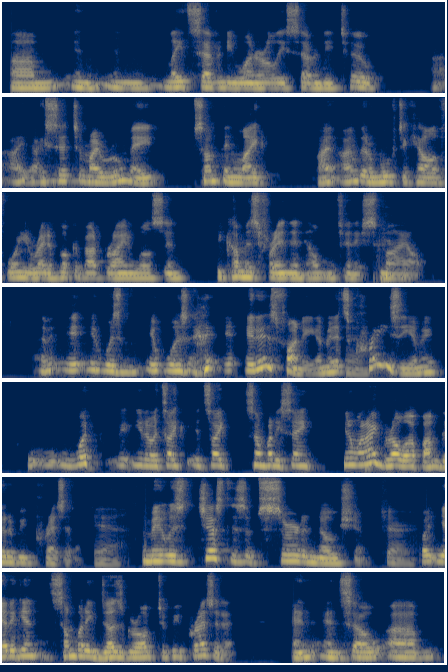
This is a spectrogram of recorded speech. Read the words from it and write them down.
um, in, in late 71, early 72, I, I said to my roommate something like, I, am going to move to California, write a book about Brian Wilson, become his friend, and help him finish Smile. I mean, it, it, was, it was, it, it is funny. I mean, it's yeah. crazy. I mean, what you know, it's like it's like somebody saying, you know, when I grow up, I'm going to be president. Yeah. I mean, it was just as absurd a notion. Sure. But yet again, somebody does grow up to be president, and and so, um,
